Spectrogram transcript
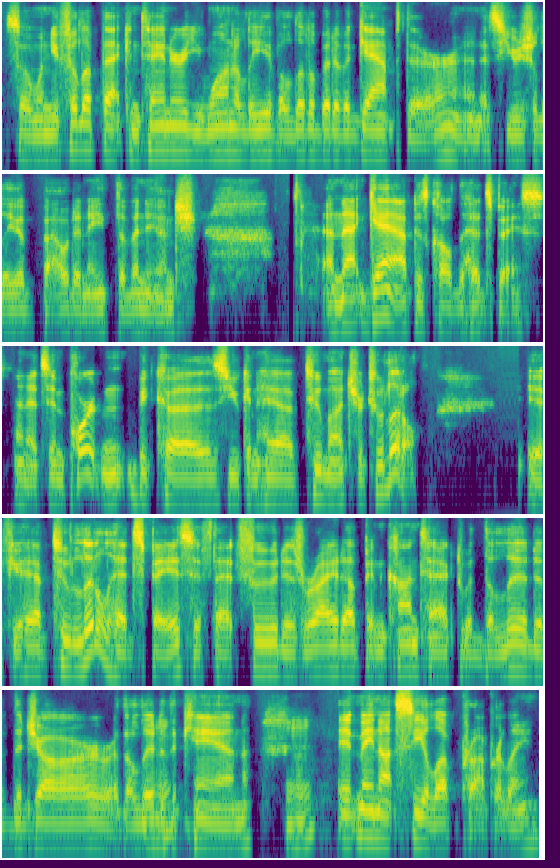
So when you fill up that container, you want to leave a little bit of a gap there, and it's usually about an eighth of an inch. And that gap is called the headspace. And it's important because you can have too much or too little. If you have too little headspace, if that food is right up in contact with the lid of the jar or the lid mm-hmm. of the can, mm-hmm. it may not seal up properly.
